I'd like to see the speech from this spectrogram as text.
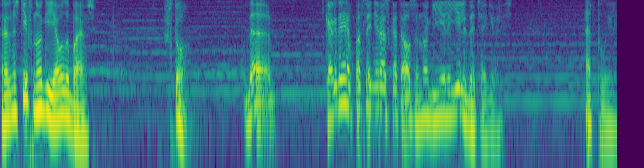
Разместив ноги, я улыбаюсь. «Что?» «Да, когда я в последний раз катался, ноги еле-еле дотягивались». Отплыли.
